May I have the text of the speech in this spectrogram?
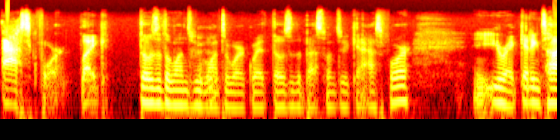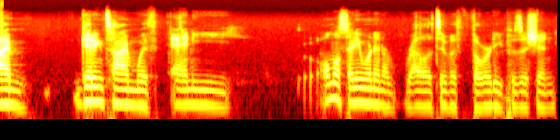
ask for. Like those are the ones we mm-hmm. want to work with. Those are the best ones we can ask for. You're right. Getting time getting time with any almost anyone in a relative authority position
